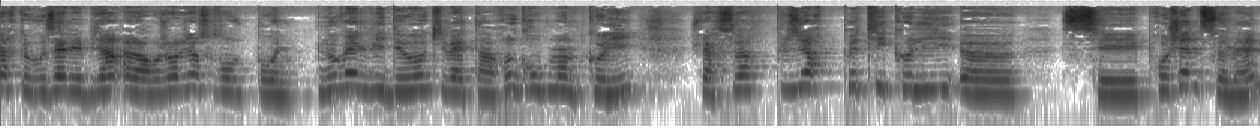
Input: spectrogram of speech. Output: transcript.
j'espère que vous allez bien. Alors aujourd'hui on se retrouve pour une nouvelle vidéo qui va être un regroupement de colis. Je vais recevoir plusieurs petits colis euh, ces prochaines semaines.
